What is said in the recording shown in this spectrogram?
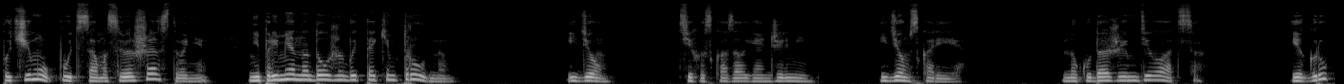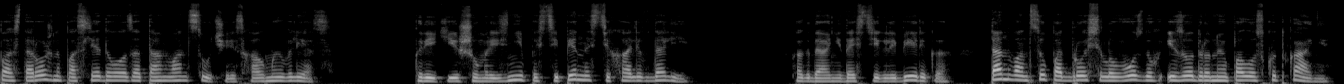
Почему путь самосовершенствования непременно должен быть таким трудным? «Идем», — тихо сказал Ян Джельмин. «Идем скорее». Но куда же им деваться? Их группа осторожно последовала за Тан Ван Цу через холмы в лес. Крики и шум резни постепенно стихали вдали. Когда они достигли берега, Тан Ван Цу подбросила в воздух изодранную полоску ткани.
